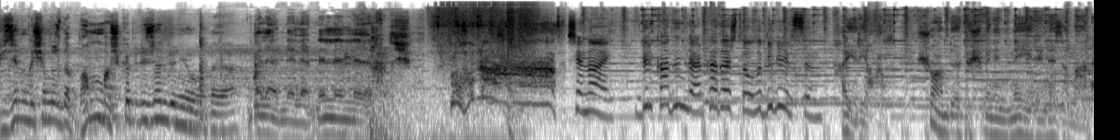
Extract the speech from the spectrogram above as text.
Bizim dışımızda bambaşka bir düzen dönüyor orada ya. Neler neler neler neler kardeşim. Şenay, bir kadınla arkadaş da olabilirsin. Hayır yavrum. Şu anda öpüşmenin ne yeri ne zamanı.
